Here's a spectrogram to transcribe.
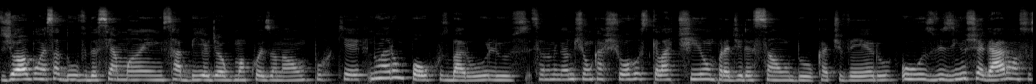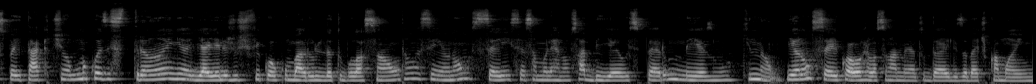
jogam essa dúvida se a mãe sabia de alguma coisa ou não, porque não eram poucos barulhos. Se eu não me engano, tinham cachorros que latiam para a direção do cativeiro. Os vizinhos chegaram a suspeitar que tinha alguma coisa estranha e aí ele justificou com o barulho da tubulação. Então assim, eu não sei se essa mulher não sabia. Eu espero mesmo que não. E eu não sei qual é o relacionamento da Elizabeth com a mãe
